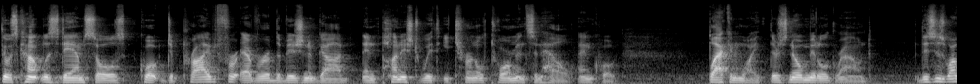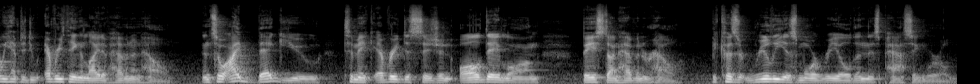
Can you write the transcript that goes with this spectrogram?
those countless damned souls, quote, deprived forever of the vision of God and punished with eternal torments in hell, end quote. Black and white, there's no middle ground. This is why we have to do everything in light of heaven and hell. And so I beg you to make every decision all day long based on heaven or hell, because it really is more real than this passing world.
